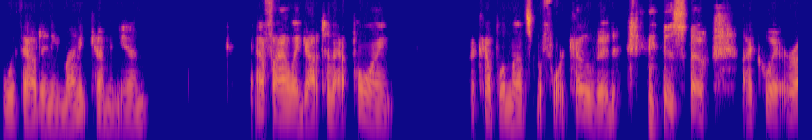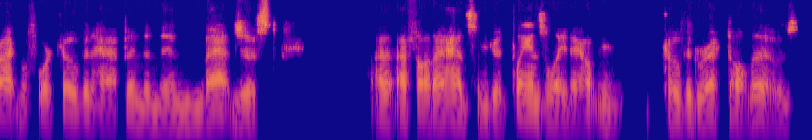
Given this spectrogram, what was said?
without any money coming in. I finally got to that point a couple of months before COVID. so I quit right before COVID happened. And then that just I, I thought I had some good plans laid out and COVID wrecked all those.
